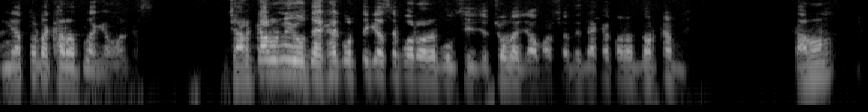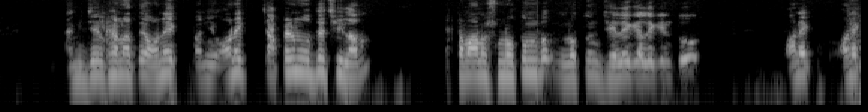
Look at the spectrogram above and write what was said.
মানে এতটা খারাপ লাগে আমার কাছে। যার কারণে ও দেখা করতে গেছে পরে বলছি যে চলে যাও, আমার সাথে দেখা করার দরকার নেই। কারণ আমি জেলখানাতে অনেক মানে অনেক চাপের মধ্যে ছিলাম। একটা মানুষ নতুন নতুন জেলে গেলে কিন্তু অনেক অনেক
